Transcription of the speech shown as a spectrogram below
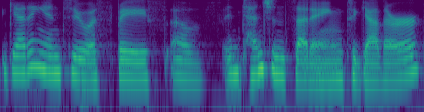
getting into a space of intention setting together.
